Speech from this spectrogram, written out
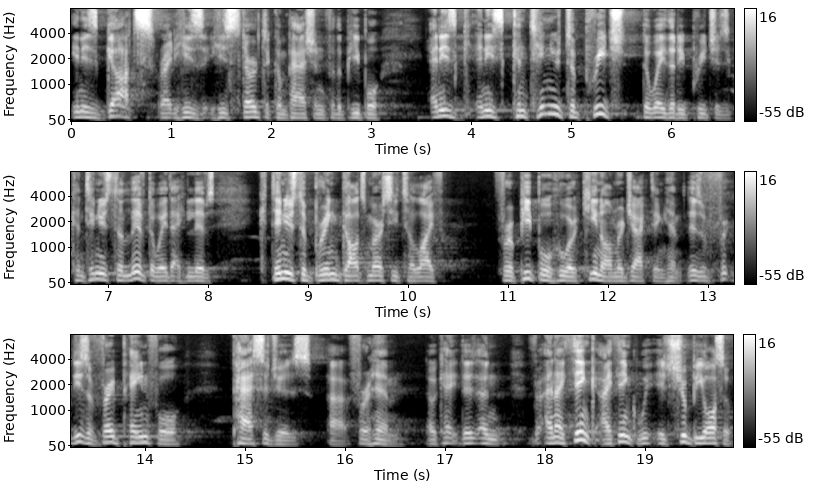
in his guts, right? He's, he's stirred to compassion for the people and he's, and he's continued to preach the way that he preaches. He continues to live the way that he lives. Continues to bring God's mercy to life for people who are keen on rejecting him. These Are, these are very painful passages uh, for him. Okay, and and I think I think we, it should be also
